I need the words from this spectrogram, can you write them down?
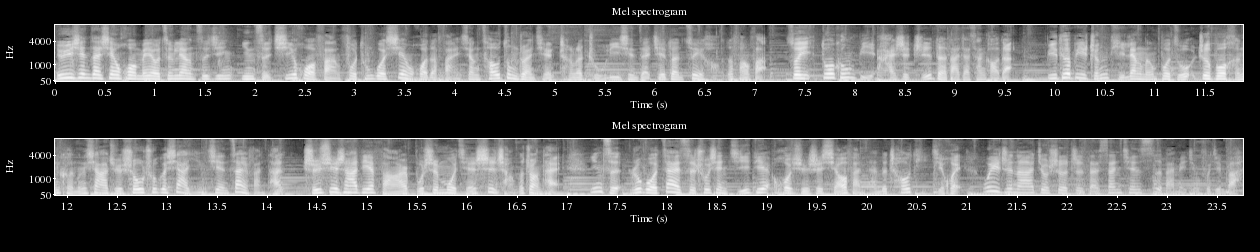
由于现在现货没有增量资金，因此期货反复通过现货的反向操纵赚钱，成了主力现在阶段最好的方法。所以多空比还是值得大家参考的。比特币整体量能不足，这波很可能下去收出个下影线再反弹，持续杀跌反而不是目前市场的状态。因此，如果再次出现急跌，或许是小反弹的抄底机会。位置呢，就设置在三千四百美金附近吧。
